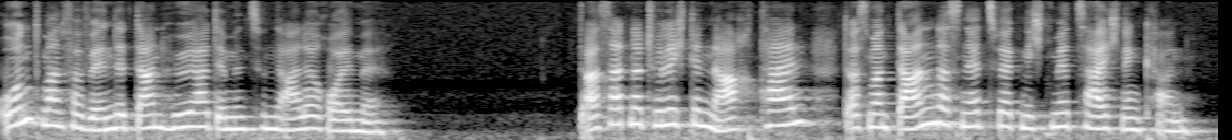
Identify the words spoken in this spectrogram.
und man verwendet dann höherdimensionale Räume. Das hat natürlich den Nachteil, dass man dann das Netzwerk nicht mehr zeichnen kann.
